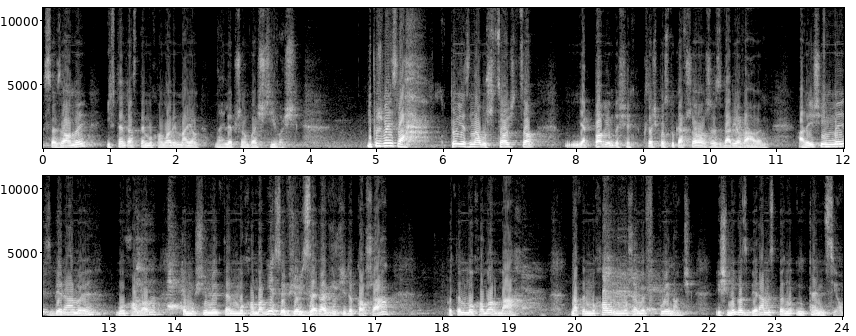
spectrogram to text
sezony i w ten czas te muchomory mają najlepszą właściwość. I proszę Państwa, tu jest znowuż coś, co jak powiem, to się ktoś postuka w czoło, że zwariowałem. Ale jeśli my zbieramy muchomor, to musimy ten muchomor nie sobie wziąć zera i wrzucić do kosza, bo ten muchomor ma, na ten muchomor możemy wpłynąć. Jeśli my go zbieramy z pewną intencją,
